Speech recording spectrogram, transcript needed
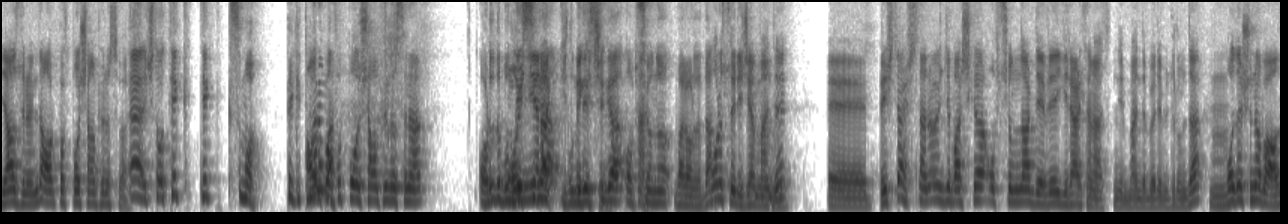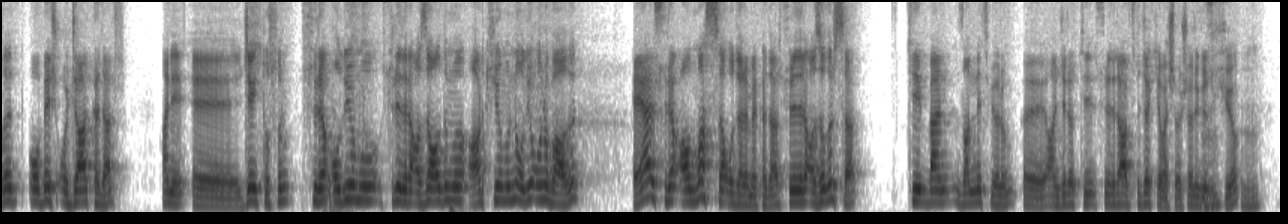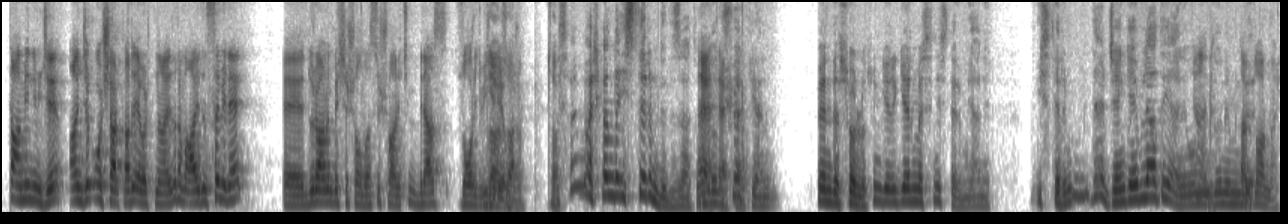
yaz döneminde Avrupa Futbol Şampiyonası var. Evet işte o tek tek kısım o. Tek ihtimal Avrupa ama Futbol Şampiyonası'na orada da Bundesliga, oynayarak gitmek Bundesliga için. opsiyonu var orada da. onu söyleyeceğim ben de. Ee, Beşiktaş'tan önce başka opsiyonlar devreye girer kanaatindeyim ben de böyle bir durumda. O da şuna bağlı. O 5 Ocağı kadar hani e, Cenk Tosun süre alıyor mu? Süreleri azaldı mı? Artıyor mu? Ne oluyor? Ona bağlı. Eğer süre almazsa o döneme kadar, süreleri azalırsa ki ben zannetmiyorum e, Ancelotti süreleri artıracak yavaş yavaş öyle gözüküyor. Tahminimce ancak o şartlarda Everton'dan ayrılır ama ayrılsa bile e, durağının Beşiktaş olması şu an için biraz zor gibi Zor, geliyor zor. bana. Zor. Sayın Başkan da isterim dedi zaten. Evet, Onda bir evet, şey yok evet. ki yani. Ben de Sörlot'un geri gelmesini isterim yani. İsterim der Cenk evladı yani onun Yani, döneminde. Tabii normal.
